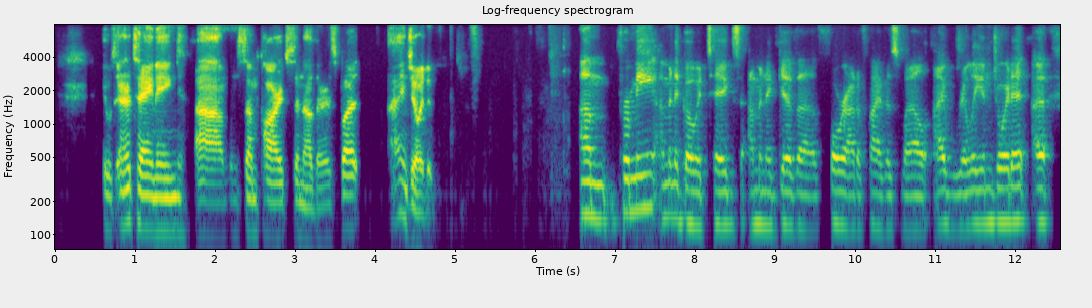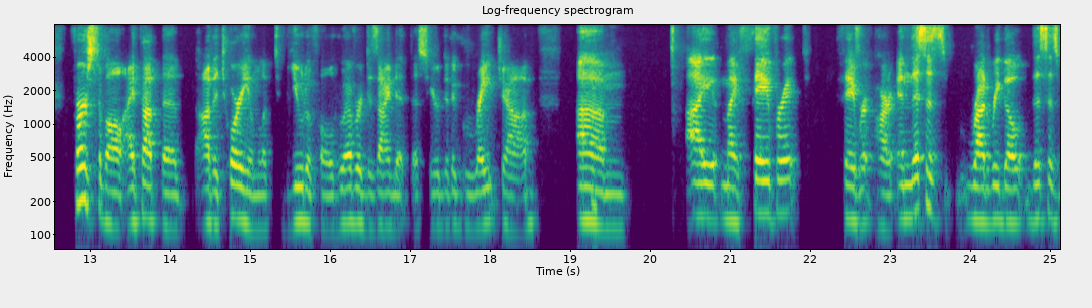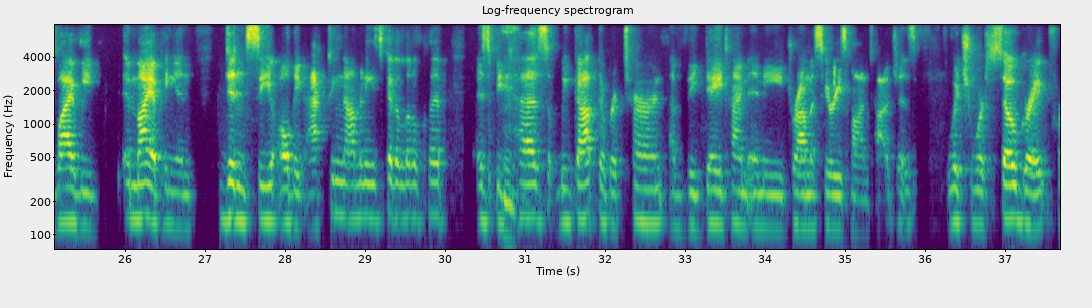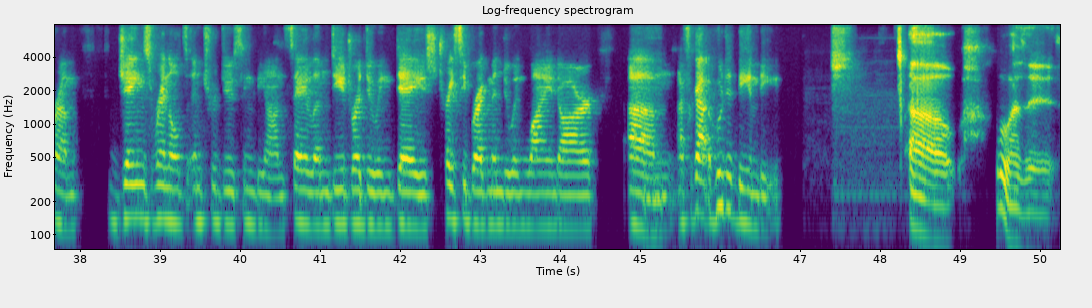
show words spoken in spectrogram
it was entertaining um, in some parts and others, but I enjoyed it. Um, for me, I'm gonna go with Tiggz. I'm gonna give a four out of five as well. I really enjoyed it. Uh, first of all, I thought the auditorium looked beautiful. Whoever designed it this year did a great job. Um, I my favorite favorite part, and this is Rodrigo. This is why we, in my opinion, didn't see all the acting nominees get a little clip is hmm. because mm. we got the return of the daytime Emmy drama series montages, which were so great from James Reynolds introducing Beyond Salem, Deidre doing Days, Tracey Bregman doing Y&R. Um, mm. I forgot who did B and B. Oh, who was it?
